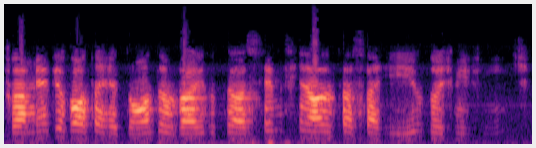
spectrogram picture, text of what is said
Flamengo e Volta Redonda, válido pela semifinal da Taça Rio 2020.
